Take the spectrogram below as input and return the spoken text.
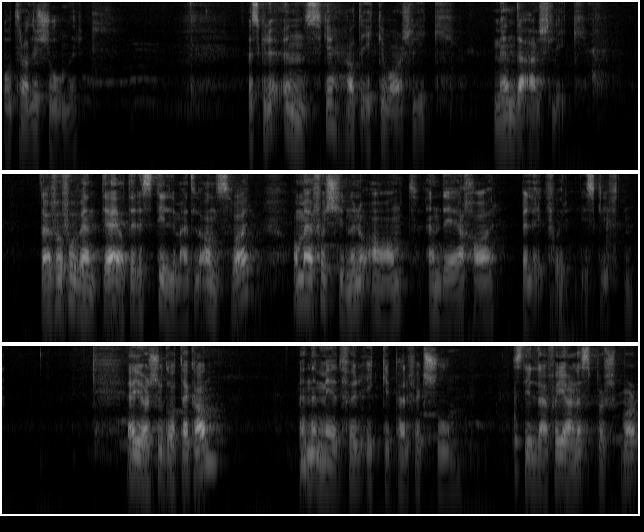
og tradisjoner. Jeg skulle ønske at det ikke var slik men det er slik. Derfor forventer jeg at dere stiller meg til ansvar om jeg forkynner noe annet enn det jeg har belegg for i Skriften. Jeg gjør så godt jeg kan, men det medfører ikke perfeksjon. Still derfor gjerne spørsmål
